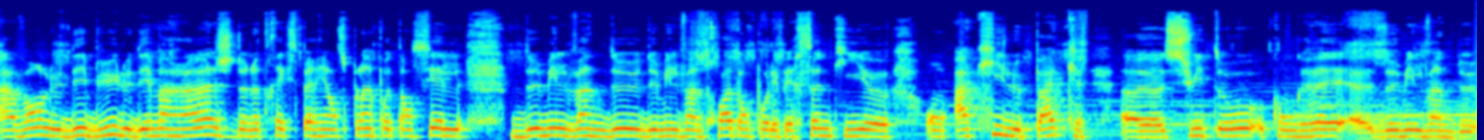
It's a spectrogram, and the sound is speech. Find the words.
avant le début, le démarrage de notre expérience plein potentiel 2022-2023. Donc pour les personnes qui euh, ont acquis le pack euh, suite au congrès 2022.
